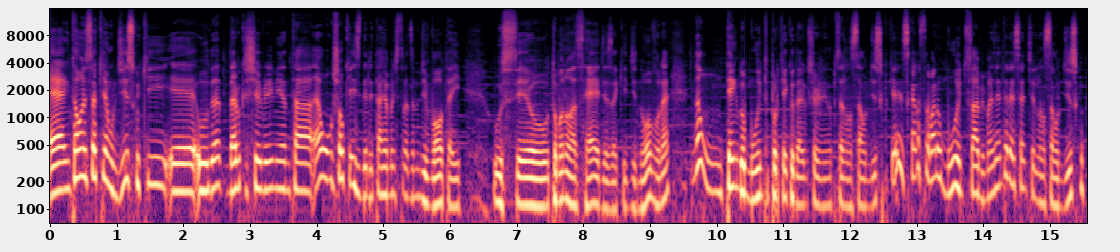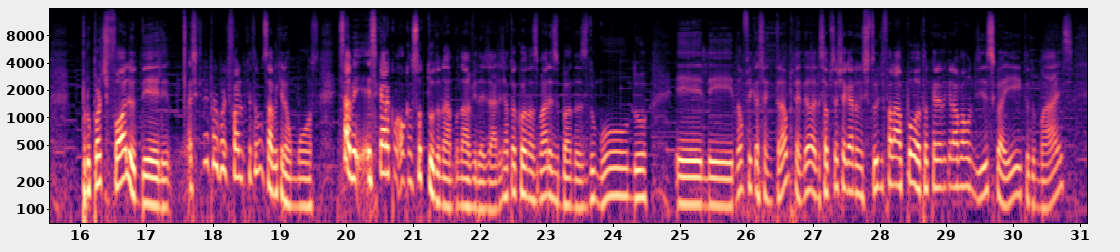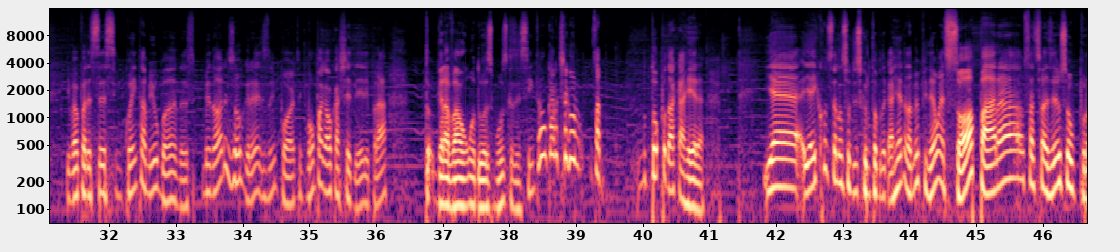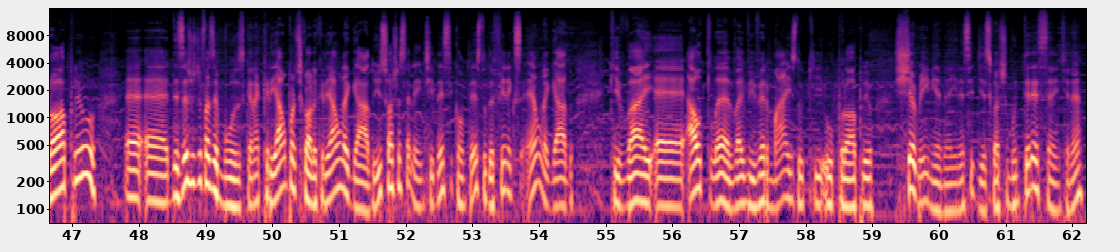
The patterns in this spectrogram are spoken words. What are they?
É, então esse aqui é um disco que é, o Derek Shermanian tá. É um showcase dele, tá realmente trazendo de volta aí o seu. tomando as rédeas aqui de novo, né? Não entendo muito por que, o Derek Shermanian precisa lançar um disco, porque esses caras trabalham muito, sabe? Mas é interessante ele lançar um disco pro portfólio dele. Acho que nem pro portfólio, porque todo mundo sabe que ele é um monstro. Sabe, esse cara alcançou tudo na, na vida já. Ele já tocou nas maiores bandas do mundo ele não fica sem trampo, entendeu? Ele só precisa chegar no estúdio e falar, pô, tô querendo gravar um disco aí e tudo mais. E vai aparecer 50 mil bandas, menores ou grandes, não importa, que vão pagar o cachê dele pra gravar uma ou duas músicas si. Então é um cara que chegou, sabe, no topo da carreira. E, é, e aí quando você lança o disco no topo da carreira, na minha opinião, é só para satisfazer o seu próprio é, é, desejo de fazer música, né? Criar um portfólio, criar um legado. Isso eu acho excelente. E nesse contexto, The Phoenix é um legado que vai é, outlive, vai viver mais do que o próprio Sherinian aí nesse disco. Eu acho muito interessante, né?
